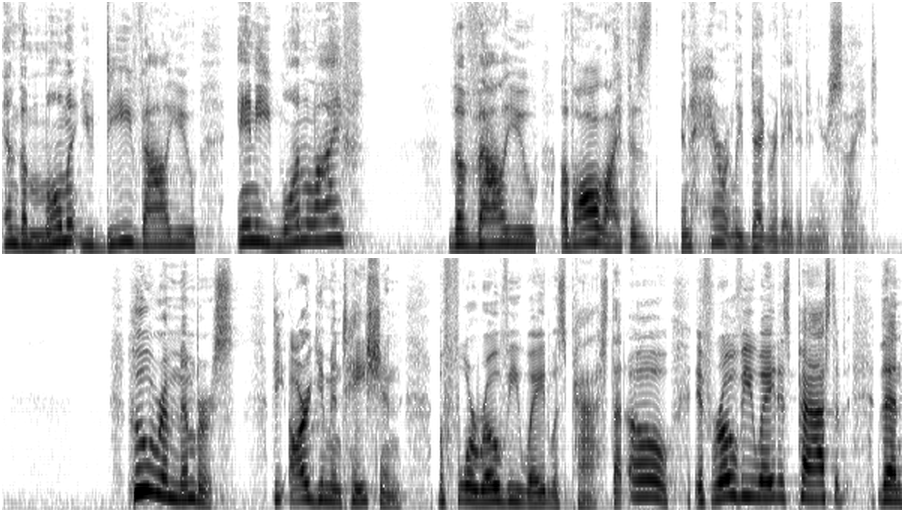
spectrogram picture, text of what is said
And the moment you devalue any one life, the value of all life is inherently degraded in your sight. Who remembers the argumentation before Roe v. Wade was passed that, oh, if Roe v. Wade is passed, then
